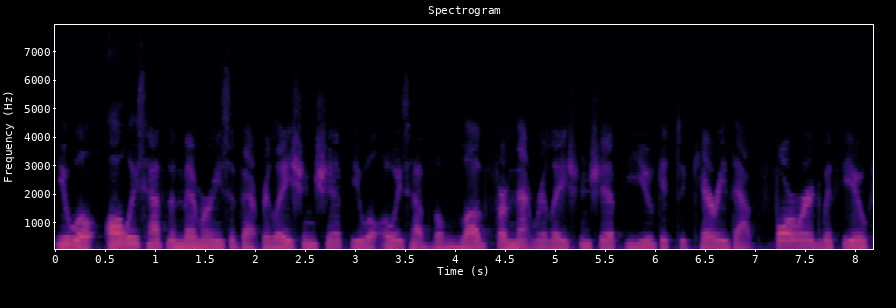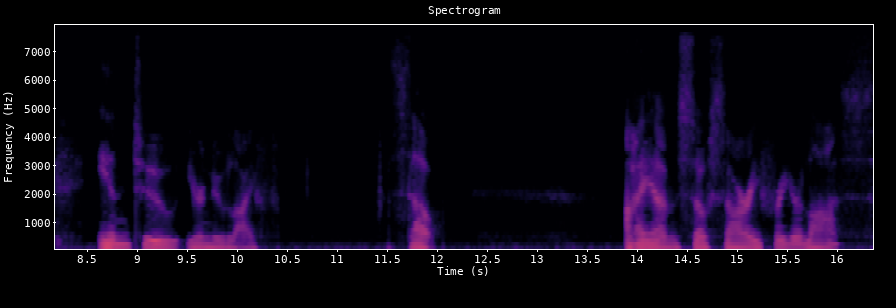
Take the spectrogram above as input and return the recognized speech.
You will always have the memories of that relationship. You will always have the love from that relationship. You get to carry that forward with you into your new life. So, I am so sorry for your loss.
